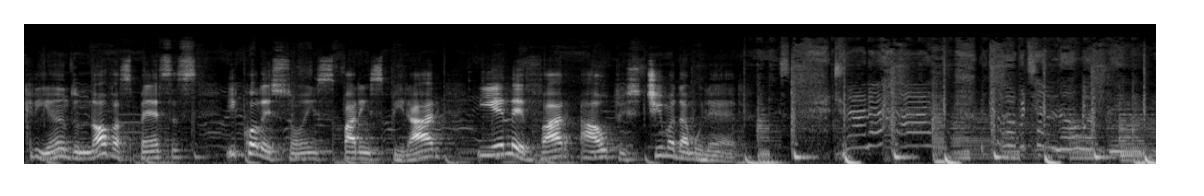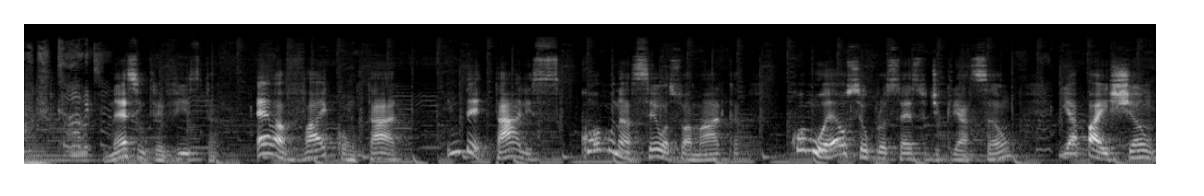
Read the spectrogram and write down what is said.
criando novas peças e coleções para inspirar e elevar a autoestima da mulher. Nessa entrevista, ela vai contar em detalhes como nasceu a sua marca, como é o seu processo de criação e a paixão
